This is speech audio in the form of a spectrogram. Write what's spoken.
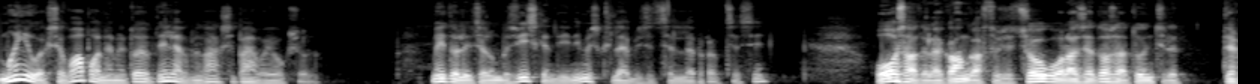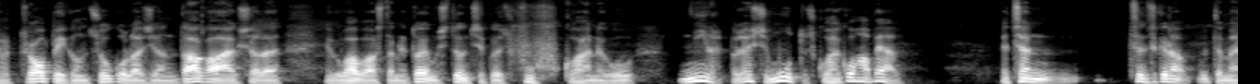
mõju, eks see vabanemine toimub neljakümne kaheksa päeva jooksul. meid oli seal umbes viiskümmend inimest, kes läbisid selle protsessi. osadele kangastusid sugulased, osad tundsid, et terve tropikond sugulasi on taga, eks ole. ja kui vabastamine toimus, tundsid, kuidas puh, kohe nagu niivõrd palju asju muutus kohe koha peal. et see on, see on niisugune, ütleme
